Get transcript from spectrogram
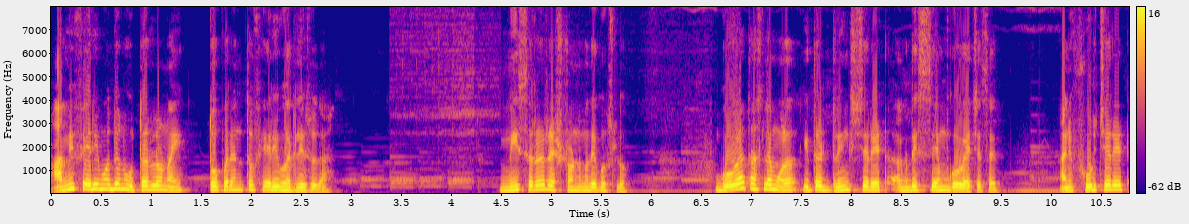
आम्ही फेरीमधून उतरलो नाही तोपर्यंत फेरी भरली सुद्धा. मी सरळ रेस्टॉरंटमध्ये घुसलो. गोव्यात असल्यामुळं इथं ड्रिंक्सचे रेट अगदी सेम गोव्याचेच आहेत. आणि फूडचे रेट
